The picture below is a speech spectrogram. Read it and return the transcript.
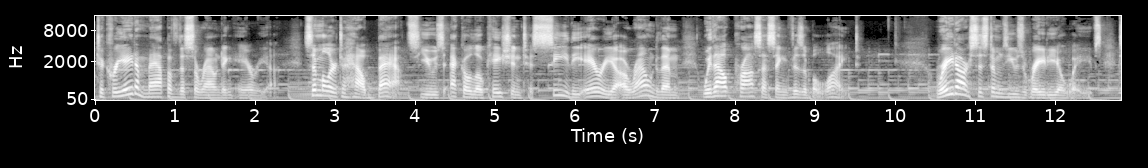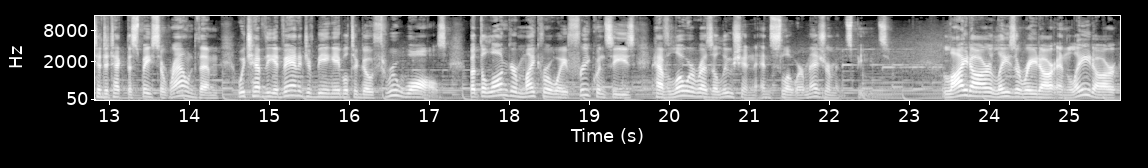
to create a map of the surrounding area, similar to how bats use echolocation to see the area around them without processing visible light. Radar systems use radio waves to detect the space around them, which have the advantage of being able to go through walls, but the longer microwave frequencies have lower resolution and slower measurement speeds. LiDAR, laser radar, and LADAR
